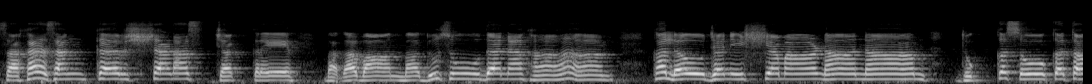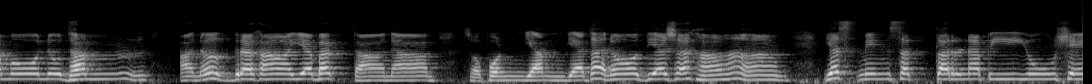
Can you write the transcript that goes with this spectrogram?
सह सङ्कर्षणश्चक्रे भगवान् मधुसूदनः। कलौ जनिष्यमाणानां दुःखशोकतमोऽनुधम् अनुग्रहाय भक्तानां स्वपुण्यं यदनोद्यशः यस्मिन् सत्कर्णपीयूषे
